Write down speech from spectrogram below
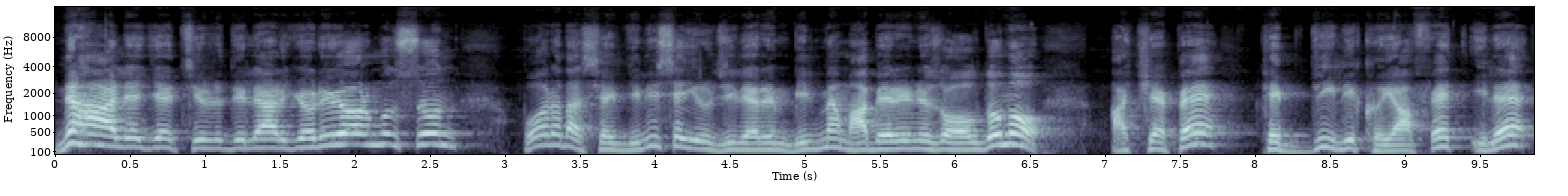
ne hale getirdiler görüyor musun? Bu arada sevgili seyircilerim bilmem haberiniz oldu mu? AKP tebdili kıyafet ile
